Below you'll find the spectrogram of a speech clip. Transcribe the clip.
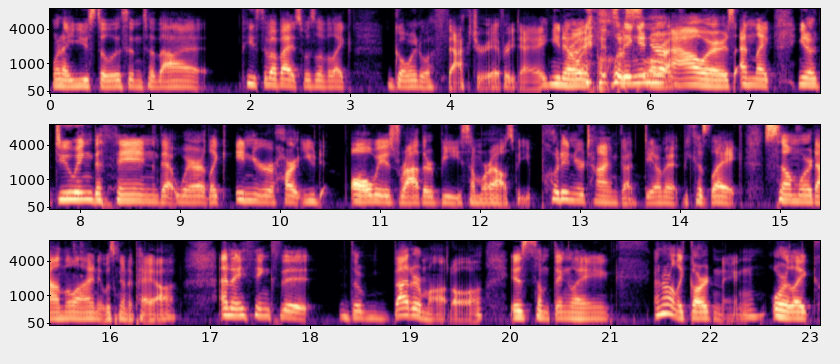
when I used to listen to that piece of advice was of like going to a factory every day, you know, right. and putting in your hours and like, you know, doing the thing that where like in your heart you'd always rather be somewhere else, but you put in your time, god damn it, because like somewhere down the line it was going to pay off. And I think that the better model is something like I don't know, like gardening or like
